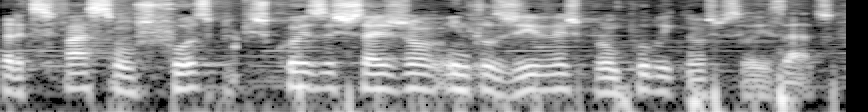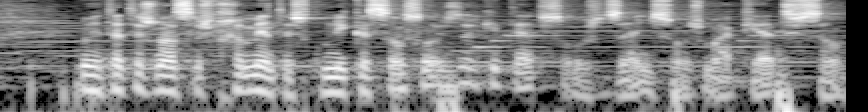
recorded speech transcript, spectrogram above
para que se faça um esforço para que as coisas sejam inteligíveis para um público não especializado. No entanto, as nossas ferramentas de comunicação são os arquitetos, são os desenhos, são os maquetes, são,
